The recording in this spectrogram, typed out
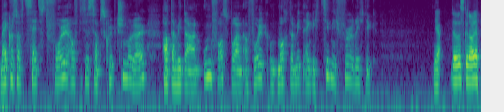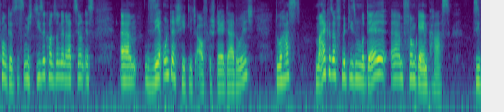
Microsoft setzt voll auf dieses Subscription-Modell, hat damit auch einen unfassbaren Erfolg und macht damit eigentlich ziemlich viel richtig. Ja, das ist genau der Punkt. Das ist nämlich, diese Konsolengeneration ist ähm, sehr unterschiedlich aufgestellt dadurch. Du hast Microsoft mit diesem Modell ähm, vom Game Pass. Sie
